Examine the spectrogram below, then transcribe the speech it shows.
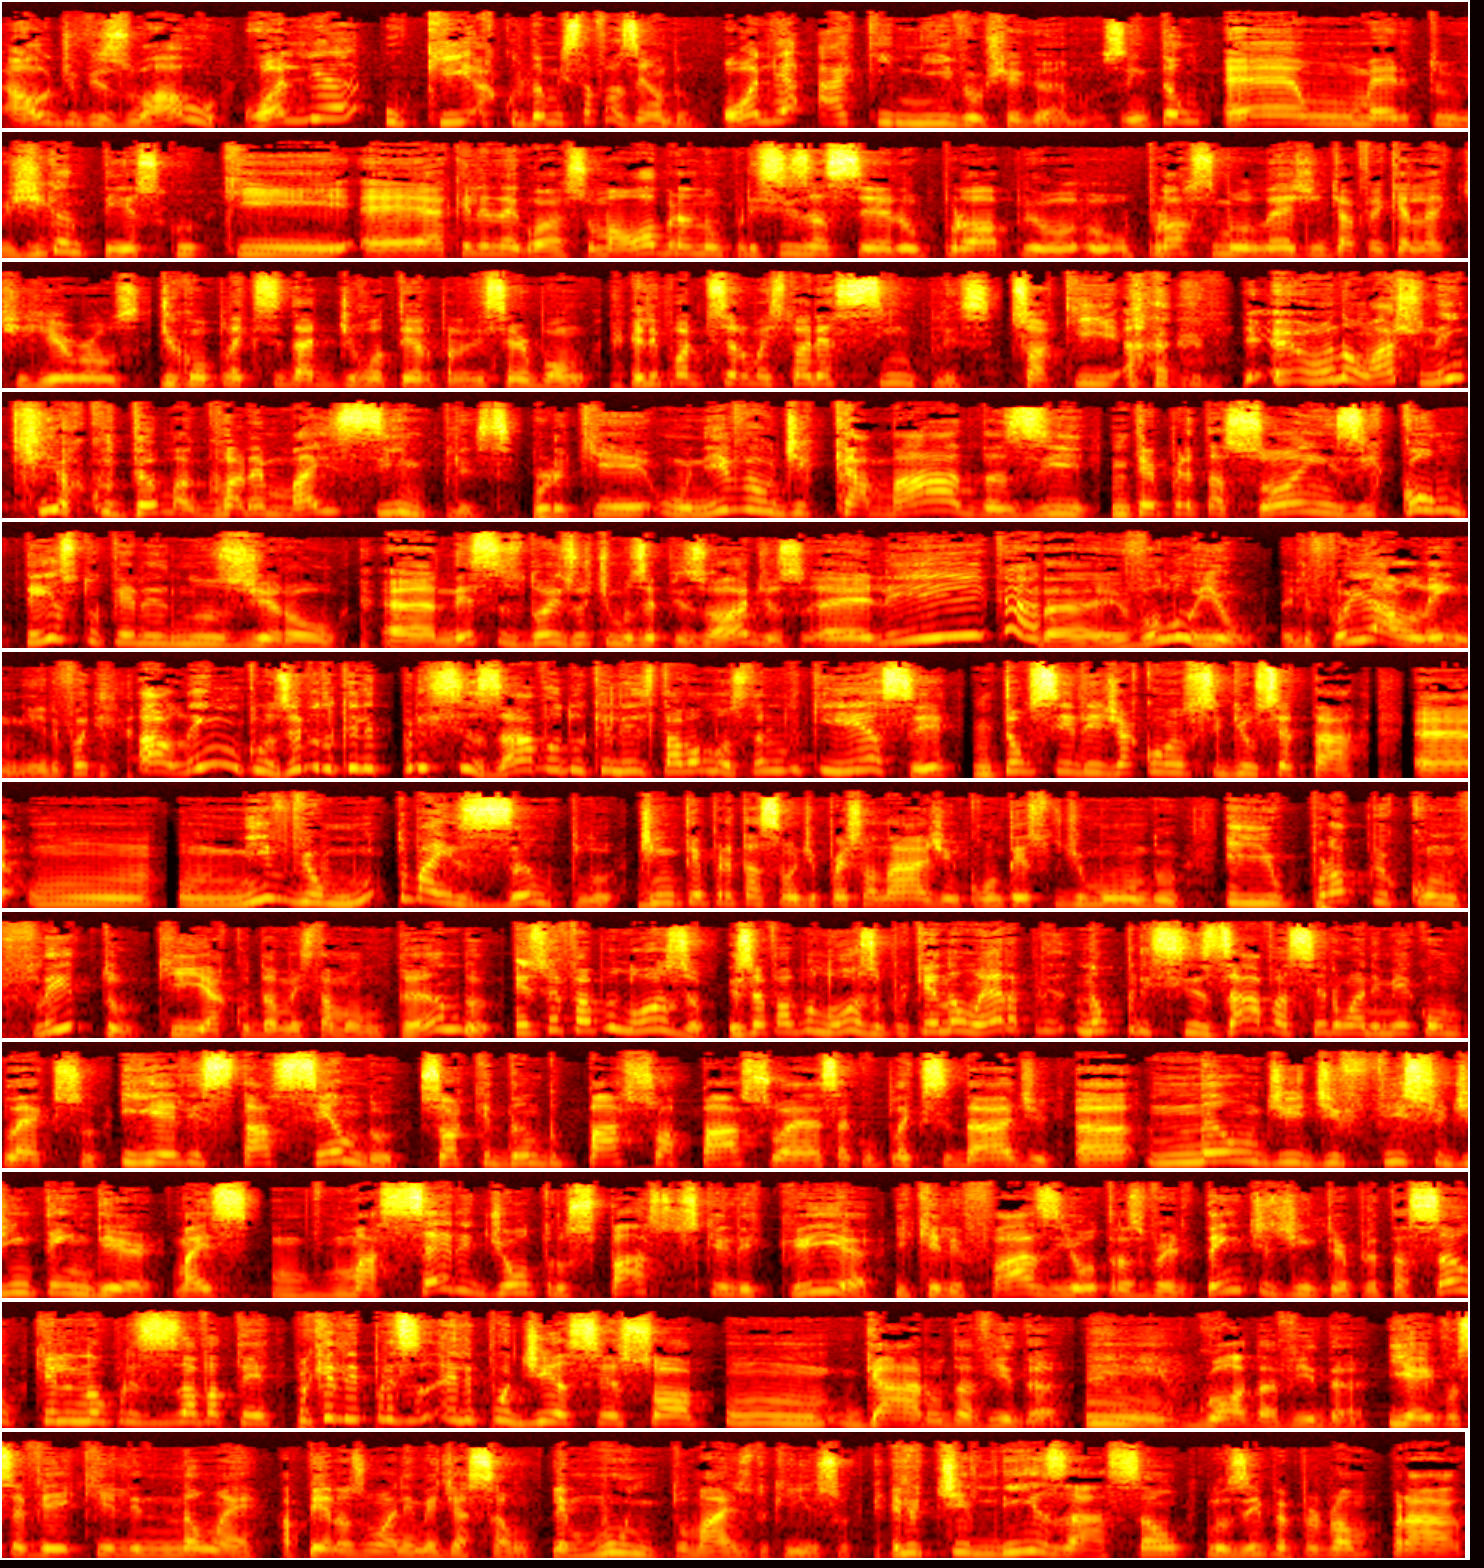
audiovisual, olha o que a Kudama está fazendo. Olha a que nível chegamos. Então, é um mérito gigantesco que é aquele negócio. Uma obra não precisa ser o próprio, o próximo Legend of Elect Heroes de complexidade de roteiro para ele ser bom. Ele pode ser uma história simples. Só que eu não acho nem que a Kudama agora é mais simples, porque o nível de camadas e interpretações e contexto que ele nos gerou uh, nesses dois últimos episódios, ele, cara, evoluiu. Ele foi além. Ele foi além inclusive, do que ele precisava, do que ele estava mostrando do que ia ser. Então, se ele já conseguiu setar é, um, um nível muito mais amplo de interpretação de personagem, contexto de mundo e o próprio conflito que a Kudama está montando, isso é fabuloso. Isso é fabuloso, porque não era, não precisava ser um anime complexo. E ele está sendo, só que dando passo a passo a essa complexidade, uh, não de difícil de entender, mas uma série de outros passos que ele cria e que ele faz e outras vertentes de interpretação que ele não precisava ter. Porque ele, precisa, ele podia ser só um garo da vida, um god da vida. E aí você vê que ele não é apenas um anime de ação. Ele é muito mais do que isso. Ele utiliza a ação, inclusive, para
